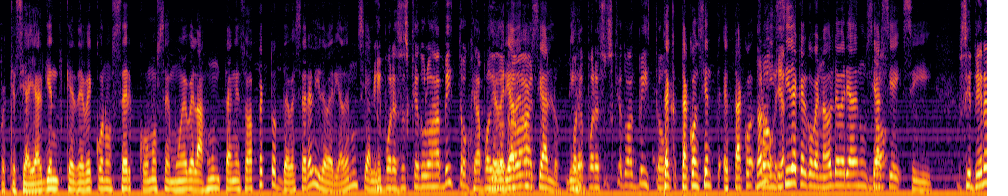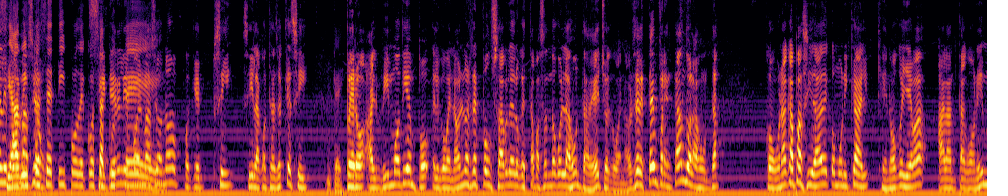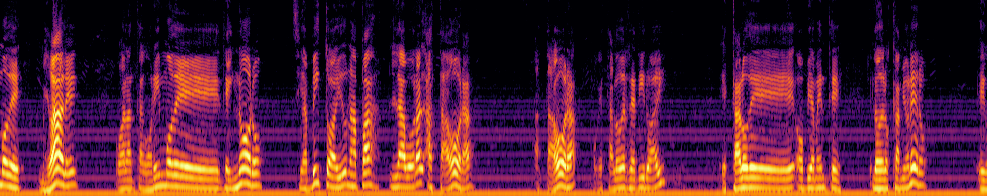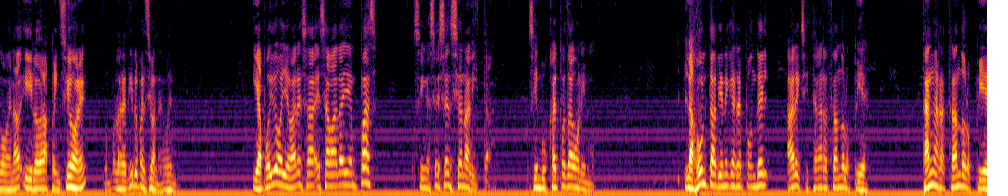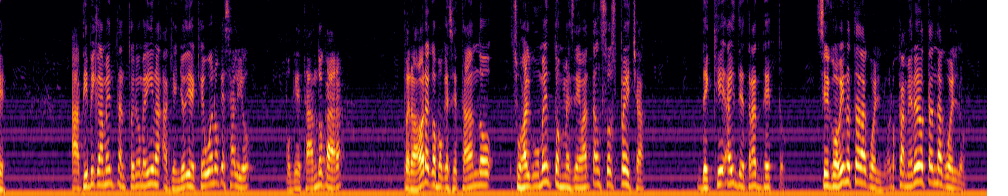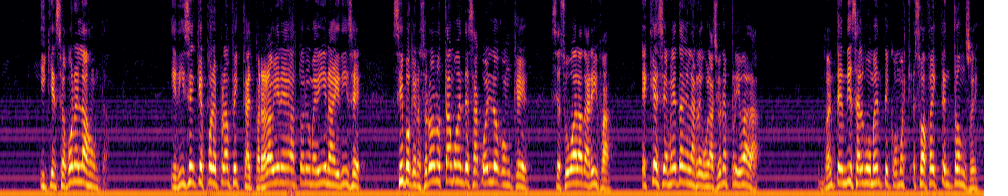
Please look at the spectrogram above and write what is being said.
Porque si hay alguien que debe conocer cómo se mueve la Junta en esos aspectos, debe ser él y debería denunciarlo. Y por eso es que tú los has visto, que ha podido Debería trabajar. denunciarlo. Por, por eso es que tú has visto. ¿Está, está consciente, está No, no, coincide que el gobernador debería denunciar No. si, si, si tiene la si ha visto información. ese tipo de cosas si que tiene la usted- información, no, porque sí, sí, la contestación es que sí. Pero al mismo tiempo, el gobernador no es responsable de lo que está pasando con la Junta. De hecho, el gobernador se le está enfrentando a la Junta con una capacidad de comunicar que no lleva al antagonismo de me vale o al antagonismo de te ignoro. Si has visto, ha habido una paz laboral hasta ahora, hasta ahora, porque está lo del retiro ahí, está lo de, obviamente, lo de los camioneros gobernador, y lo de las pensiones, los retiro y pensiones, lo mismo y ha podido llevar esa, esa batalla en paz sin ser sensacionalista, sin buscar protagonismo. La Junta tiene que responder, Alex, están arrastrando los pies. Están arrastrando los pies. Atípicamente Antonio Medina, a quien yo dije, qué bueno que salió, porque está dando cara, pero ahora como que se está dando, sus argumentos me levantan sospecha de qué hay detrás de esto. Si el gobierno está de acuerdo, los camioneros están de acuerdo, y quien se opone es la Junta, y dicen que es por el plan fiscal, pero ahora viene Antonio Medina y dice, sí, porque nosotros no estamos en desacuerdo con que se suba la tarifa, es que se metan en las regulaciones privadas. No entendí ese argumento y cómo es que eso afecta entonces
